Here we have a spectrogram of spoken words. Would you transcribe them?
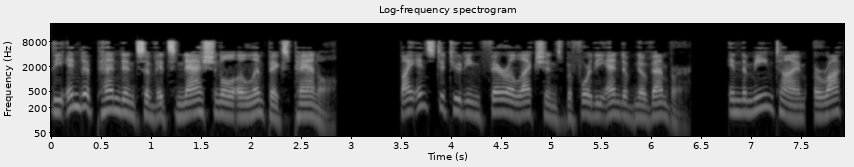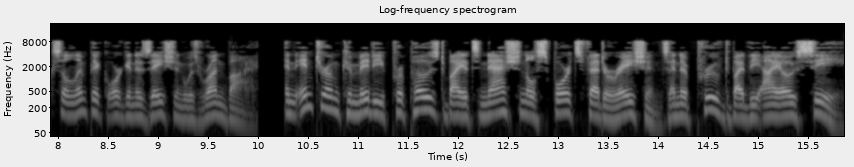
the independence of its National Olympics panel by instituting fair elections before the end of November. In the meantime, Iraq's Olympic organization was run by an interim committee proposed by its national sports federations and approved by the IOC.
